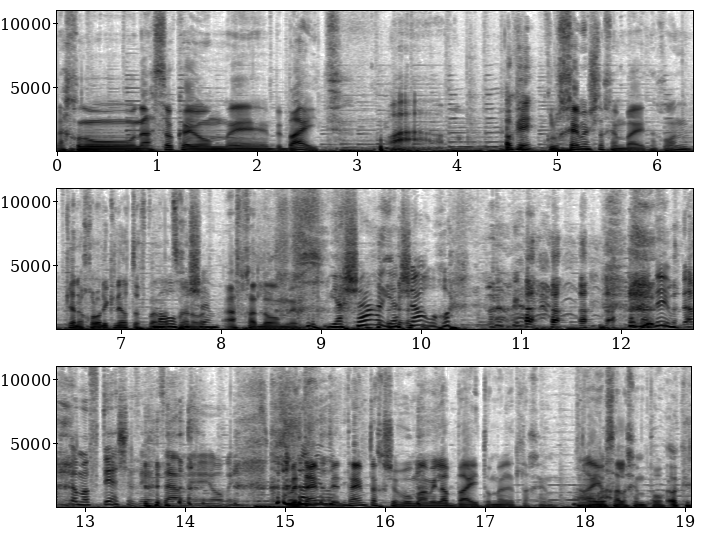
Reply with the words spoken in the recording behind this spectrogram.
אנחנו נעסוק היום אה, בבית. וואו. אוקיי. כולכם יש לכם בית, נכון? כן, אנחנו לא נקנה אותו אף פעם ברוך השם. אף אחד לא הומלס. ישר, ישר הוא יכול... מדהים. דווקא מפתיע שזה יצא מאורי. בינתיים תחשבו מה המילה בית אומרת לכם. מה היא עושה לכם פה. אוקיי.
